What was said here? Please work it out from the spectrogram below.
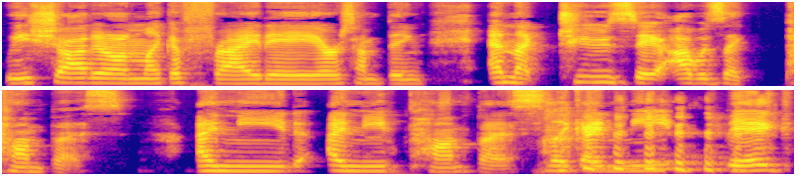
we shot it on like a Friday or something, and like Tuesday, I was like pampas. I need I need pampas. Like I need big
